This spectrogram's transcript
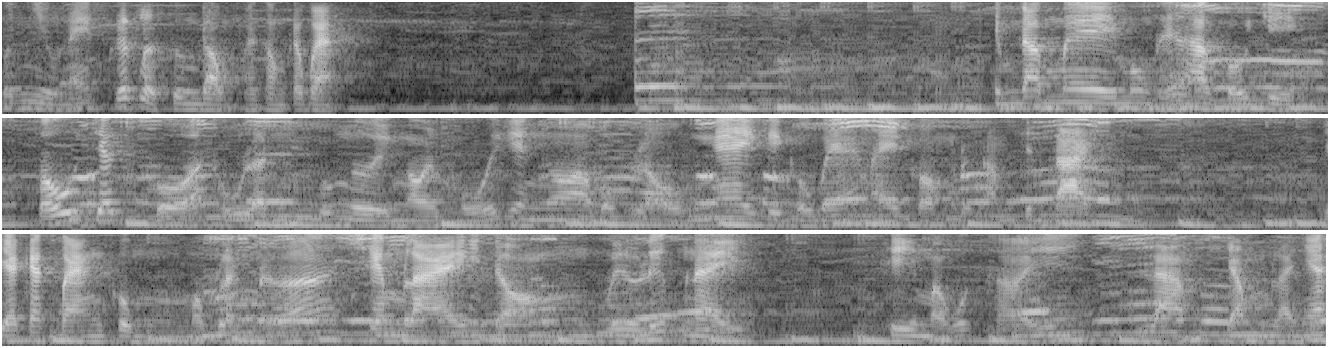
Có nhiều nét rất là tương đồng, phải không các bạn? Niềm đam mê môn thể thao cổ truyền, tố chất của thủ lĩnh, của người ngồi mũi gan ngo bộc lộ ngay khi cậu bé này còn được ẩm trên tay. Và các bạn cùng một lần nữa xem lại đoạn video clip này khi mà quốc khởi làm chậm lại nhé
